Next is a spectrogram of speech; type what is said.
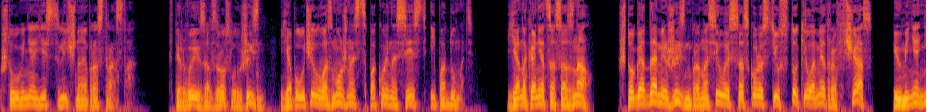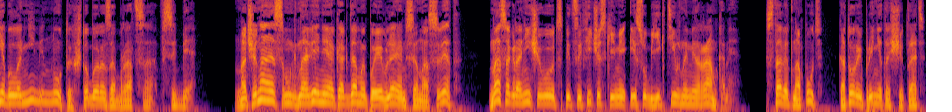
что у меня есть личное пространство. Впервые за взрослую жизнь я получил возможность спокойно сесть и подумать. Я наконец осознал, что годами жизнь проносилась со скоростью 100 км в час, и у меня не было ни минуты, чтобы разобраться в себе. Начиная с мгновения, когда мы появляемся на свет, нас ограничивают специфическими и субъективными рамками, ставят на путь, который принято считать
